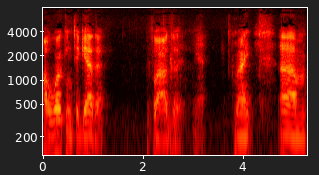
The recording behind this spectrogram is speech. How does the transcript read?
are working together for our good Yeah. right? Um,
